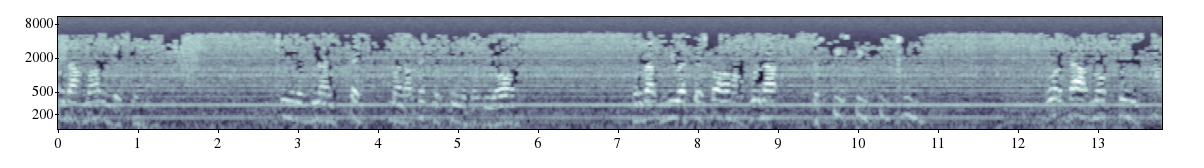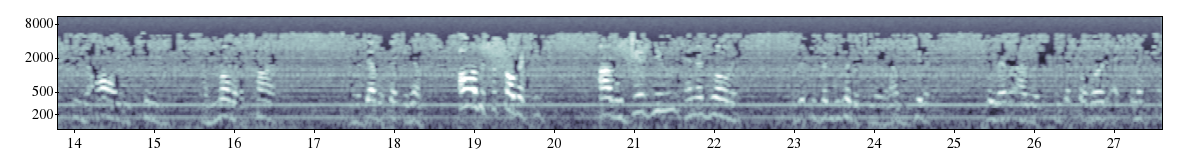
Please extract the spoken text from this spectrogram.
What about modern day kingdoms? Kingdom of the United States. You might not think of kingdom, but we are. What about the USSR? What about the CCCP? What about North Korea, South Korea, all these things in a moment of time? And the devil said to him, All this authority I will give you and the glory. This is the delivered to me, and I will give it to whomever I wish. And just a word explanation.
